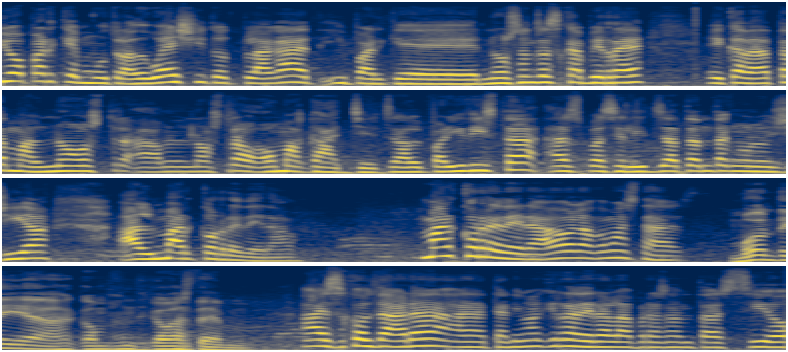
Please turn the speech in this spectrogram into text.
jo perquè m'ho tradueixi tot plegat i perquè no se'ns escapi res, he quedat amb el nostre, amb el nostre home gadgets, el periodista especialitzat en tecnologia, el Marc Corredera. Marc Corredera, hola, com estàs? Bon dia, com, com estem? Ah, escolta, ara eh, tenim aquí darrere la presentació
